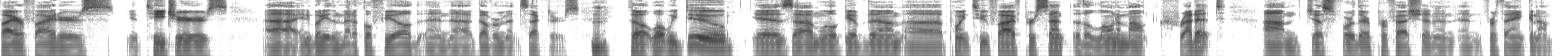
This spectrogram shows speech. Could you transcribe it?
firefighters, you know, teachers uh, anybody in the medical field and uh, government sectors. Mm. So what we do is um, we'll give them uh, 0.25% of the loan amount credit um, just for their profession and, and for thanking them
